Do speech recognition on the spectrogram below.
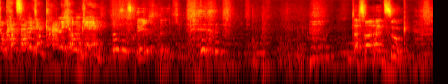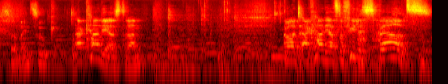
du kannst damit ja gar nicht umgehen. Das ist richtig. Das war dein Zug. Das war mein Zug. Arcadia ist dran. Gott, Arcadia hat so viele Spells.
